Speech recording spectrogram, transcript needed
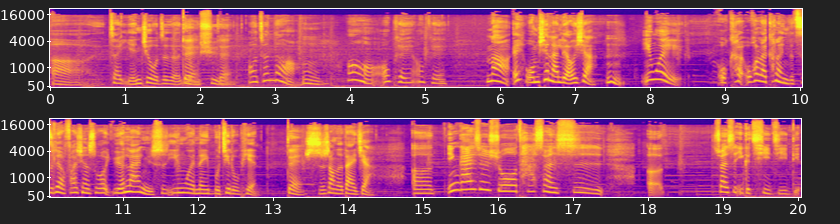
呃在研究这个永续，对哦，真的，嗯。哦，OK OK，那哎，我们先来聊一下，嗯，因为我看我后来看了你的资料，发现说原来你是因为那一部纪录片，对《时尚的代价》，呃，应该是说它算是呃。算是一个契机点，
